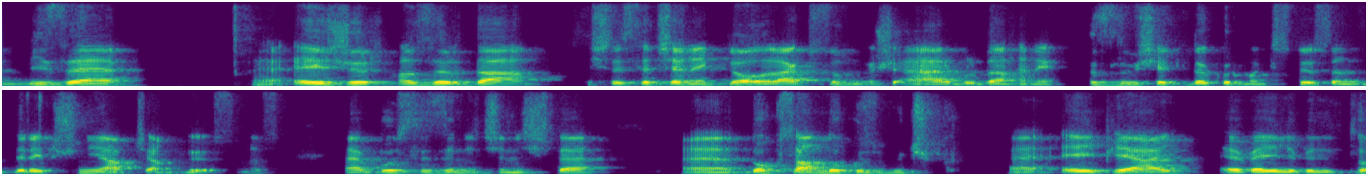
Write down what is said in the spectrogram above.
bize e, Azure hazırda işte seçenekli olarak sunmuş. Eğer burada hani hızlı bir şekilde kurmak istiyorsanız direkt şunu yapacağım diyorsunuz. E, bu sizin için işte e, 99.5 e, API availability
